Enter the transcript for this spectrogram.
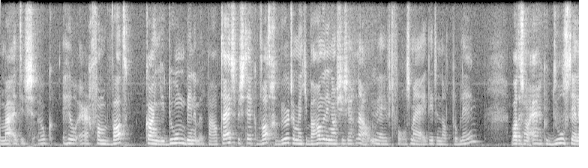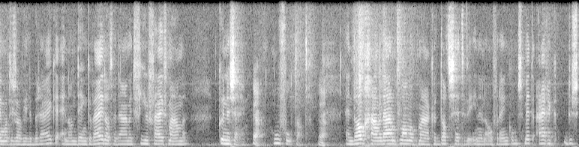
maar het is ook heel erg van wat kan je doen binnen een bepaald tijdsbestek? Wat gebeurt er met je behandeling als je zegt, nou, u heeft volgens mij dit en dat probleem. Wat is nou eigenlijk uw doelstelling wat u zou willen bereiken? En dan denken wij dat we daar met vier, vijf maanden kunnen zijn. Ja. Hoe voelt dat? Ja. En dan gaan we daar een plan op maken. Dat zetten we in een overeenkomst met eigenlijk dus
